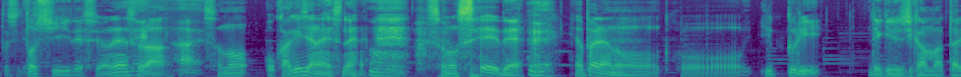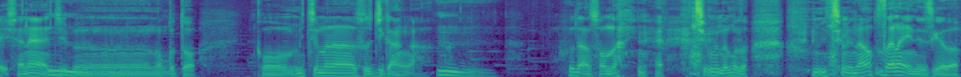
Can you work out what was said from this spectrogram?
年です。よね、ね、それは、はい、そのおかげじゃないですね、うん、そのせいで、やっぱりあのこうゆっくりできる時間もあったりしてね自分のことこう見つめ直す時間が、うん、普段そんなにね自分のこと 見つめ直さないんですけど。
